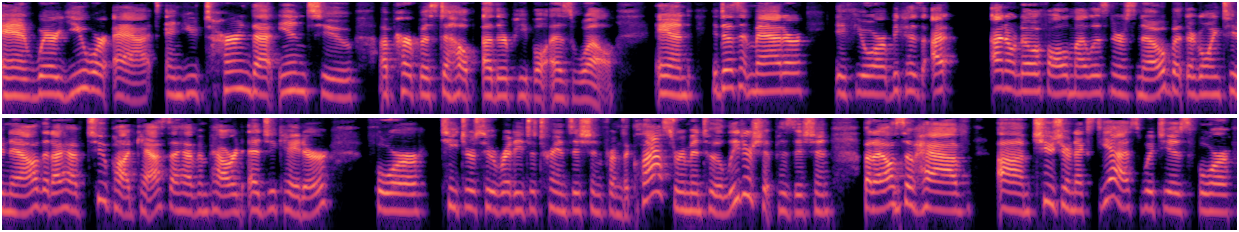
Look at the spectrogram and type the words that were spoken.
and where you were at and you turn that into a purpose to help other people as well. And it doesn't matter if you're, because I, I don't know if all of my listeners know, but they're going to now that I have two podcasts. I have Empowered Educator for teachers who are ready to transition from the classroom into a leadership position. But I mm-hmm. also have um, Choose Your Next Yes, which is for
